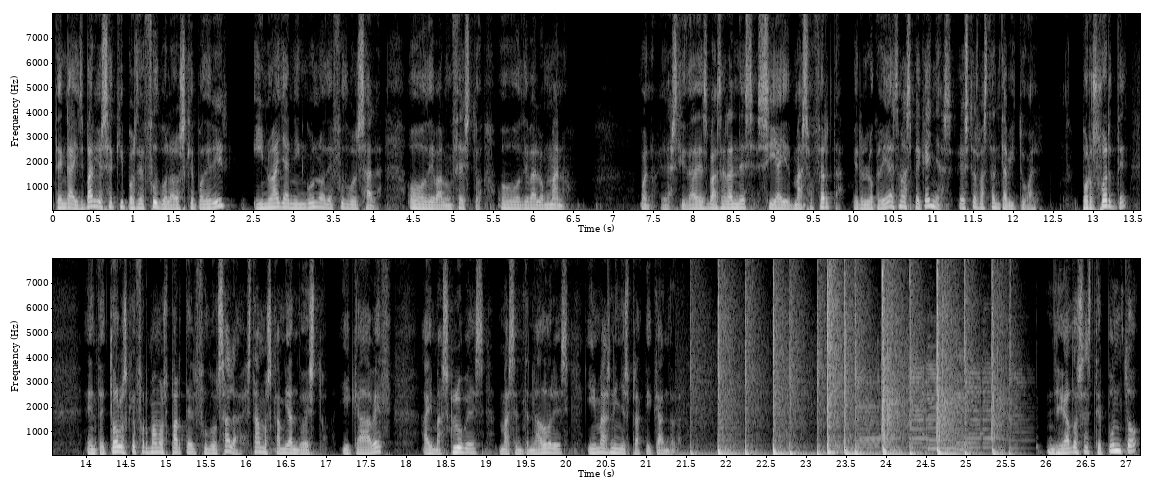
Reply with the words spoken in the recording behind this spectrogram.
tengáis varios equipos de fútbol a los que poder ir y no haya ninguno de fútbol sala, o de baloncesto, o de balonmano. Bueno, en las ciudades más grandes sí hay más oferta, pero en localidades más pequeñas esto es bastante habitual. Por suerte, entre todos los que formamos parte del fútbol sala, estamos cambiando esto y cada vez hay más clubes, más entrenadores y más niños practicándolo. Llegados a este punto,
